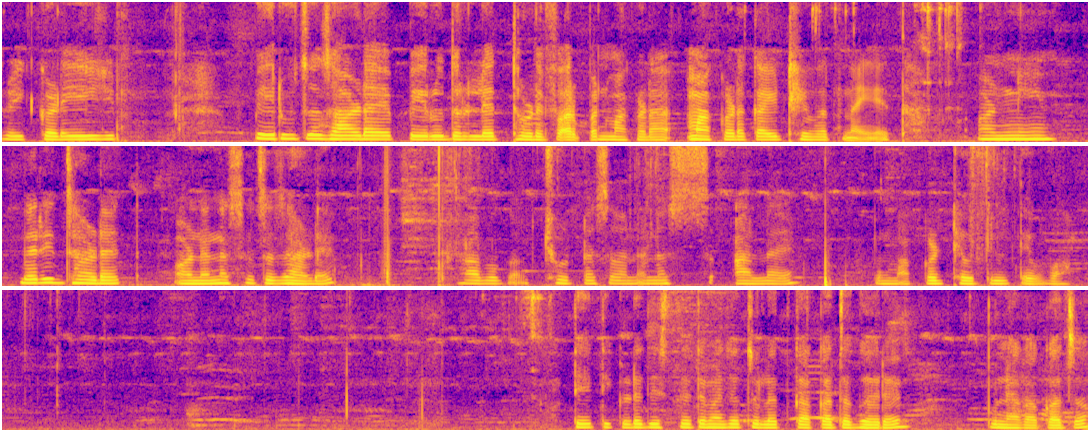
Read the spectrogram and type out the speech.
तर इकडे पेरूचं झाड आहे. पेरू धरलेत थोडेफार पण माकडा माकडं काही ठेवत नाही आहेत आणि बरीच झाडं आहेत. अननसाचं झाड आहे. हा बघा छोटासा अननस आला आहे पण माकड ठेवतील तेव्हा. ते तिकडे दिसते ते माझ्या चुलत काकाचं घर आहे. पुण्या काकाचं.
